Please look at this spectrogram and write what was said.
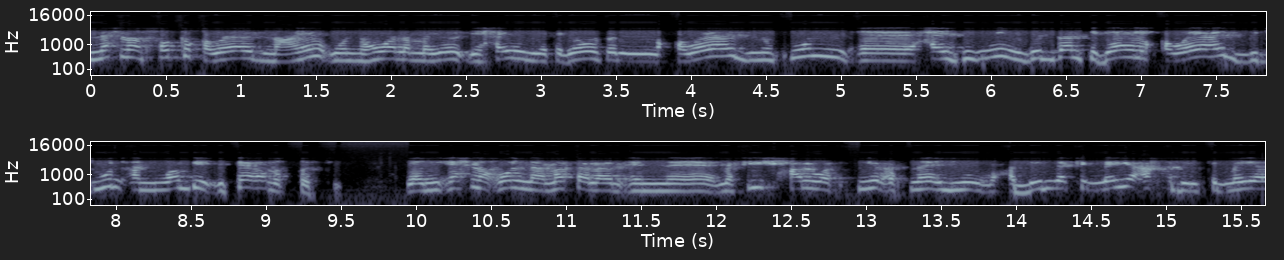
إن إحنا نحط قواعد معاه وإن هو لما يحاول يتجاوز القواعد نكون آه حازمين جدا تجاه القواعد بدون أن نوجه اساءه للطفل. يعني إحنا قلنا مثلا إن مفيش حلوى كتير أثناء اليوم وحددنا كمية أخذ الكمية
